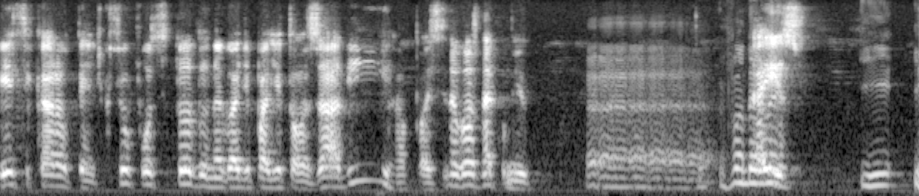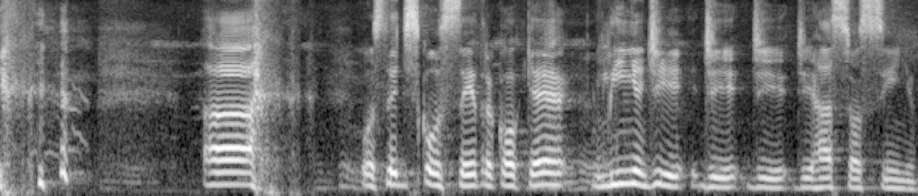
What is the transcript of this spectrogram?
esse cara autêntico. Se eu fosse todo negócio de palitosado, ih, rapaz, esse negócio não é comigo. é isso. E ah, você desconcentra qualquer linha de, de, de, de raciocínio.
